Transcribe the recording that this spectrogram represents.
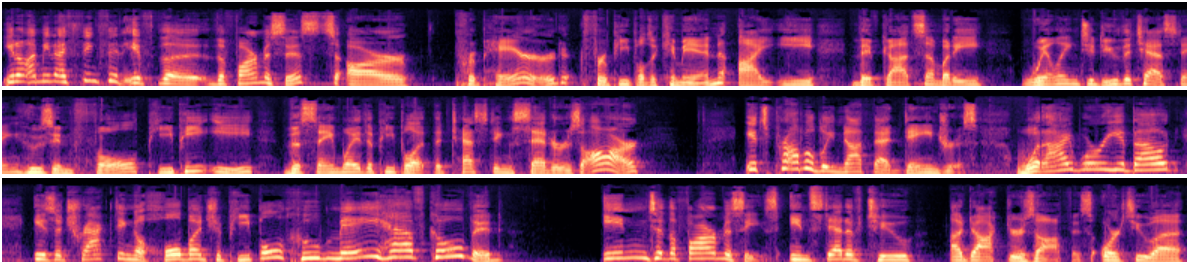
You know, I mean, I think that if the, the pharmacists are prepared for people to come in, i.e., they've got somebody willing to do the testing who's in full PPE, the same way the people at the testing centers are, it's probably not that dangerous. What I worry about is attracting a whole bunch of people who may have COVID into the pharmacies instead of to a doctor's office or to a,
